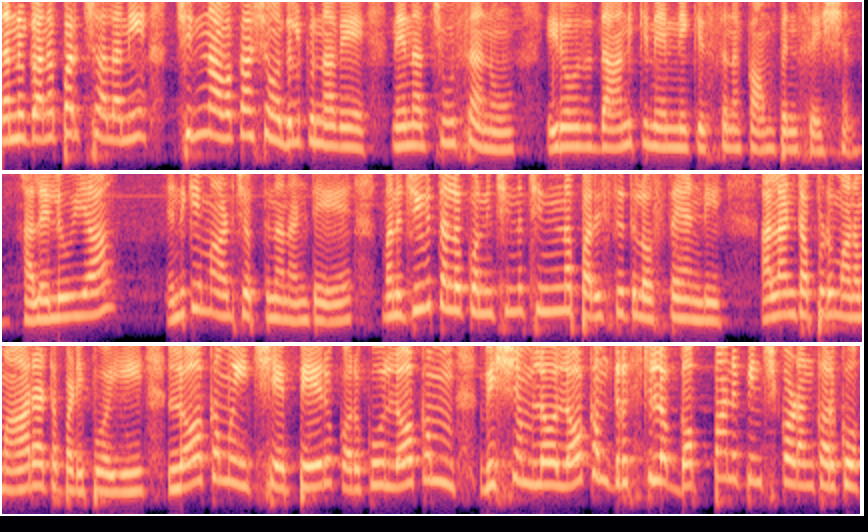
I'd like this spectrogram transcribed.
నన్ను గనపరచాలని చిన్న అవకాశం వదులుకున్నావే. నేను అది చూశాను. ఈరోజు దానికి నేను నీకు ఇస్తున్న కాంపెన్సేషన్ హలెలూయా ఎందుకు ఈ మాట చెప్తున్నానంటే మన జీవితంలో కొన్ని చిన్న చిన్న పరిస్థితులు వస్తాయండి. అలాంటప్పుడు మనం ఆరాట పడిపోయి లోకము ఇచ్చే పేరు కొరకు లోకం విషయంలో లోకం దృష్టిలో గొప్ప అనిపించుకోవడం కొరకు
